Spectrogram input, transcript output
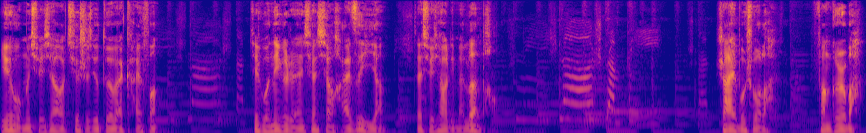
因为我们学校确实就对外开放。结果那个人像小孩子一样在学校里面乱跑。啥也不说了，放歌吧。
